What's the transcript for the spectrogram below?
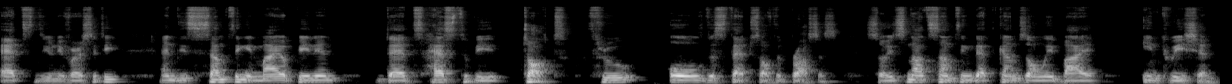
at the university. And is something, in my opinion, that has to be taught through all the steps of the process. So it's not something that comes only by intuition.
